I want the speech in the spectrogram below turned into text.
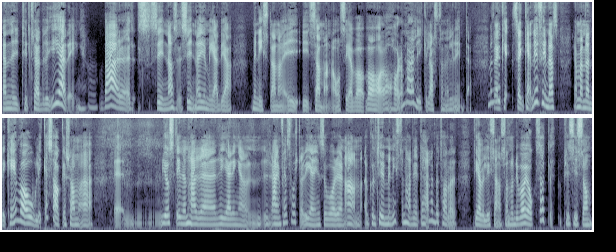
en nytillträdd regering, där synas, synar ju media ministrarna i, i sömmarna och ser vad, vad har, har de några lik i lasten eller inte. Men sen, kan- sen kan det finnas, jag menar det kan ju vara olika saker som äh, just i den här eh, regeringen, Reinfeldts första regering så var det en annan, kulturministern hade inte heller betalat tv-licensen och det var ju också att, precis som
